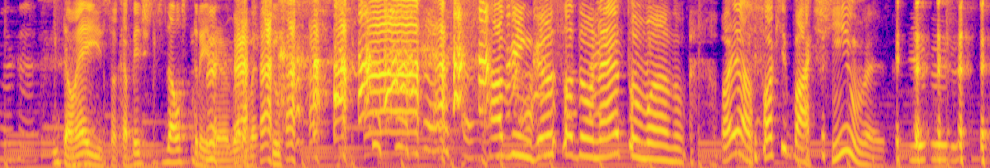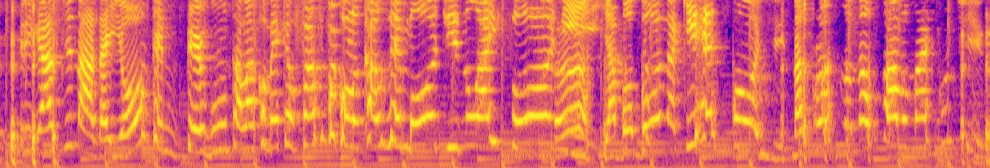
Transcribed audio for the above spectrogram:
Uhum. Então, é isso. Acabei de te dar os trailers. Agora vai A vingança do neto, mano. Olha só que baixinho, velho. Obrigado de nada. Aí ontem pergunta lá como é que eu faço pra colocar os emojis no iPhone. Ah. E a bobona aqui responde. Na próxima eu não falo mais contigo.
